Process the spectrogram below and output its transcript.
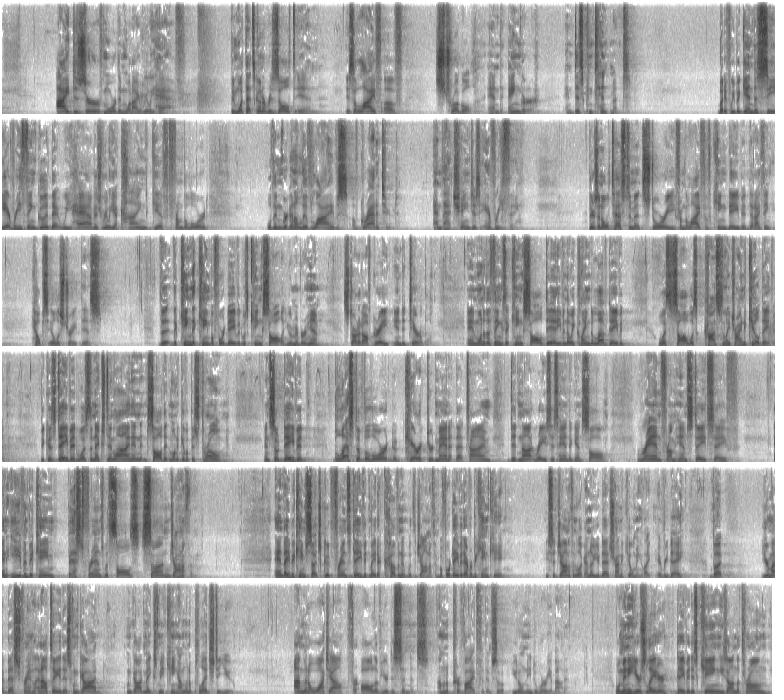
I deserve more than what I really have, then what that's going to result in is a life of struggle and anger and discontentment. But if we begin to see everything good that we have as really a kind gift from the Lord, well, then we're going to live lives of gratitude. And that changes everything. There's an Old Testament story from the life of King David that I think helps illustrate this. The, the king that came before David was King Saul. You remember him. Started off great, ended terrible. And one of the things that King Saul did, even though he claimed to love David, was Saul was constantly trying to kill David because David was the next in line and Saul didn't want to give up his throne. And so David blessed of the Lord, a charactered man at that time, did not raise his hand against Saul, ran from him, stayed safe, and even became best friends with Saul's son, Jonathan. And they became such good friends. David made a covenant with Jonathan before David ever became king. He said, Jonathan, look, I know your dad's trying to kill me like every day, but you're my best friend. And I'll tell you this when God, when God makes me king, I'm going to pledge to you I'm going to watch out for all of your descendants. I'm going to provide for them so you don't need to worry about it. Well, many years later, David is king, he's on the throne.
